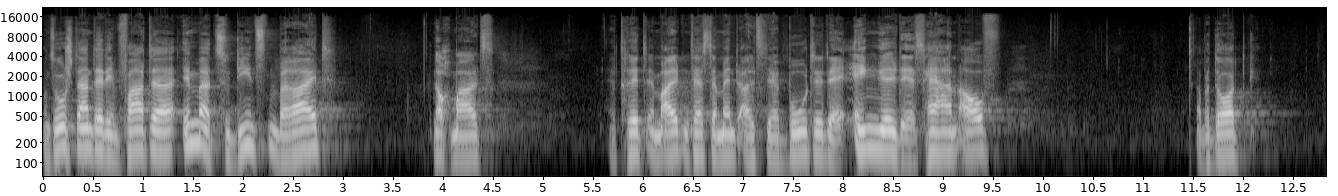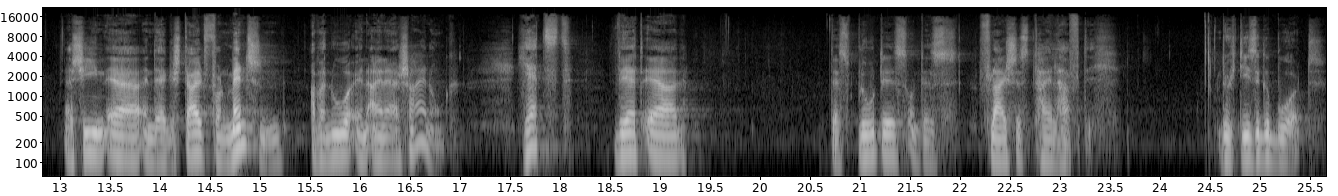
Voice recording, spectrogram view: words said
Und so stand er dem Vater immer zu Diensten bereit. Nochmals, er tritt im Alten Testament als der Bote, der Engel des Herrn auf. Aber dort erschien er in der Gestalt von Menschen, aber nur in einer Erscheinung. Jetzt wird er des Blutes und des Fleisches teilhaftig durch diese Geburt.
